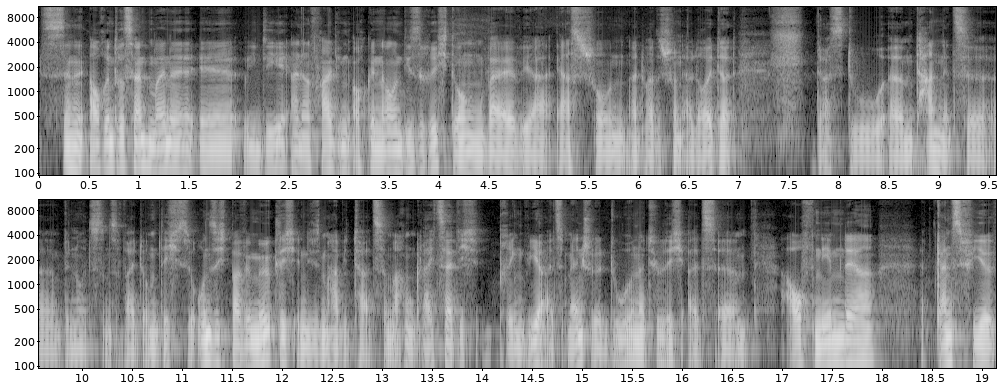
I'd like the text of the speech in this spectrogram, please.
Das ist auch interessant. Meine äh, Idee einer Frage ging auch genau in diese Richtung, weil wir erst schon, du hattest schon erläutert, dass du ähm, Tarnnetze äh, benutzt und so weiter, um dich so unsichtbar wie möglich in diesem Habitat zu machen. gleichzeitig bringen wir als Mensch oder du natürlich als ähm, Aufnehmender ganz viel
